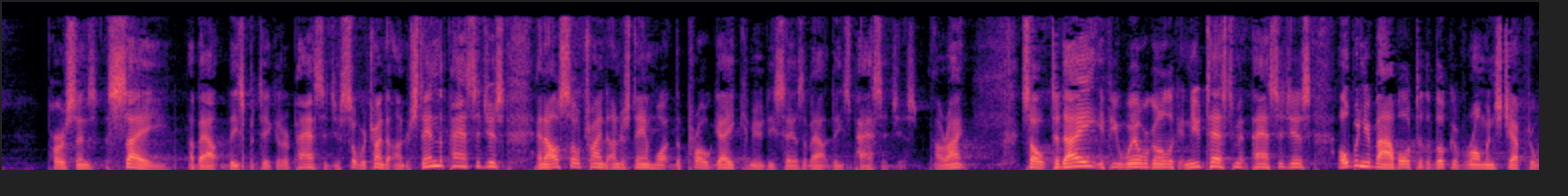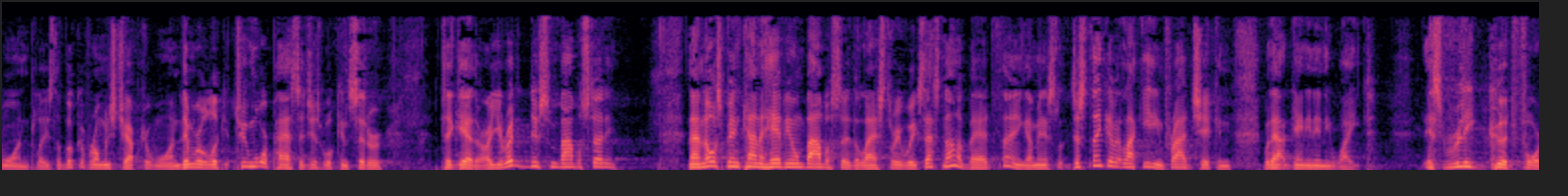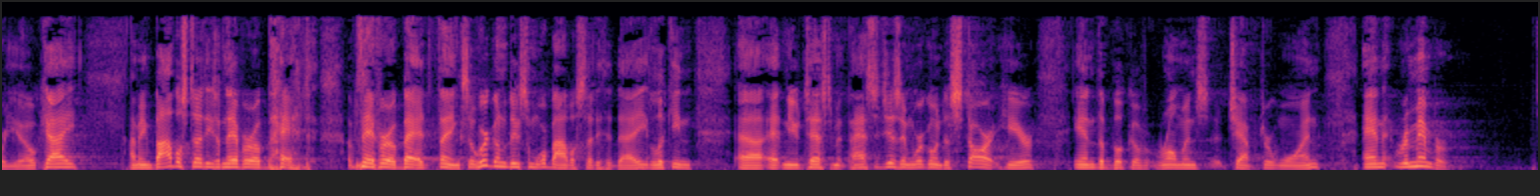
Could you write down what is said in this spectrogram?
persons say about these particular passages. So we're trying to understand the passages and also trying to understand what the pro gay community says about these passages. All right? So today, if you will, we're going to look at New Testament passages. Open your Bible to the book of Romans, chapter 1, please. The book of Romans, chapter 1. Then we'll look at two more passages we'll consider together. Are you ready to do some Bible study? Now, I know it's been kind of heavy on Bible study the last three weeks. That's not a bad thing. I mean, just think of it like eating fried chicken without gaining any weight. It's really good for you, okay? I mean, Bible studies are never a bad, never a bad thing. So we're going to do some more Bible study today, looking uh, at New Testament passages, and we're going to start here in the book of Romans, chapter one. And remember,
